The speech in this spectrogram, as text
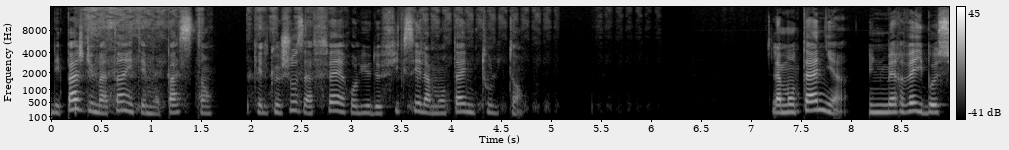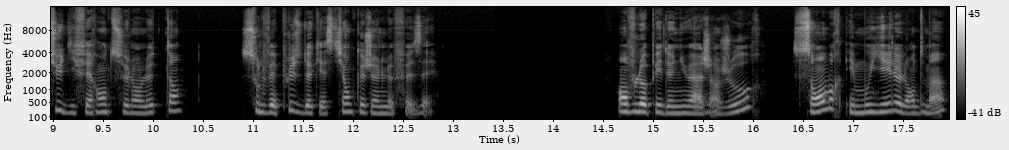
Les pages du matin étaient mon passe-temps, quelque chose à faire au lieu de fixer la montagne tout le temps. La montagne, une merveille bossue différente selon le temps, soulevait plus de questions que je ne le faisais. Enveloppée de nuages un jour, sombre et mouillée le lendemain,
